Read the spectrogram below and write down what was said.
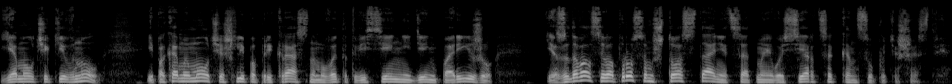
Я молча кивнул, и пока мы молча шли по прекрасному в этот весенний день Парижу, я задавался вопросом, что останется от моего сердца к концу путешествия.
